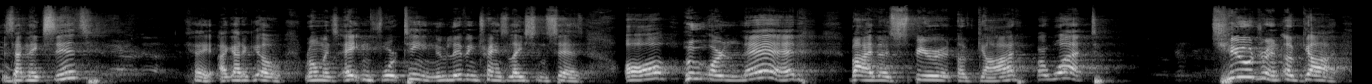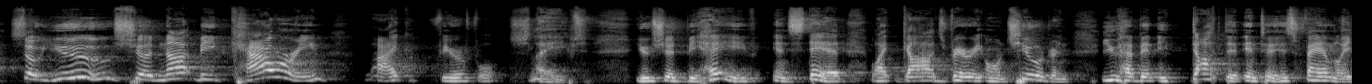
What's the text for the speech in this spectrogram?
Does that make sense? Okay, I got to go. Romans 8 and 14, New Living Translation says, All who are led by the Spirit of God are what? Children of God. So you should not be cowering like fearful slaves. You should behave instead like God's very own children. You have been adopted into his family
